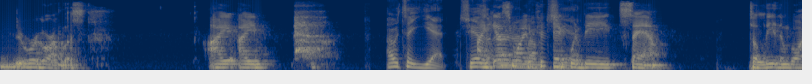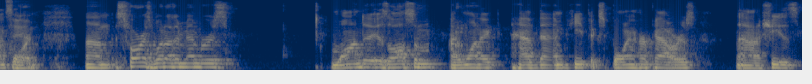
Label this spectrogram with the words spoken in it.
regardless, I I I would say yet. She I guess my pick yet. would be Sam to lead them going Sam. forward. Um, as far as what other members, Wanda is awesome. I want to have them keep exploring her powers. Uh, she is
